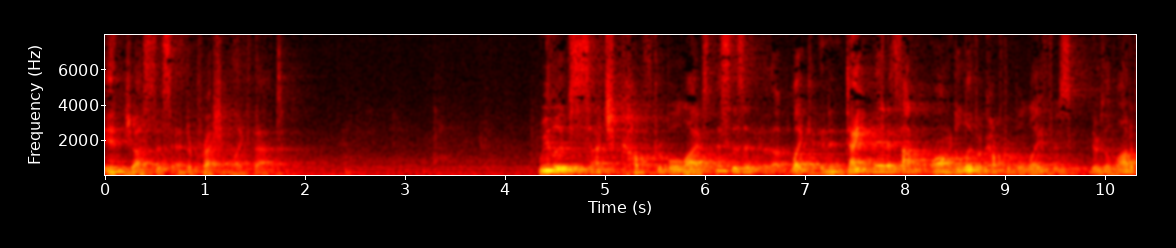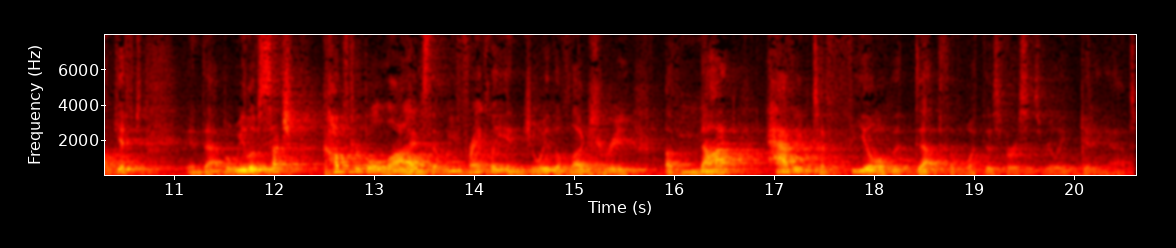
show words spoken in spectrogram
injustice and oppression like that. We live such comfortable lives. This isn't uh, like an indictment. It's not wrong to live a comfortable life. There's, there's a lot of gift in that. But we live such comfortable lives that we frankly enjoy the luxury of not having to feel the depth of what this verse is really getting at.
